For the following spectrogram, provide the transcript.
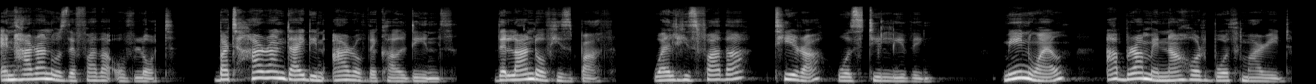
And Haran was the father of Lot. But Haran died in Ur of the Chaldeans, the land of his birth, while his father, Terah, was still living. Meanwhile, Abram and Nahor both married.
